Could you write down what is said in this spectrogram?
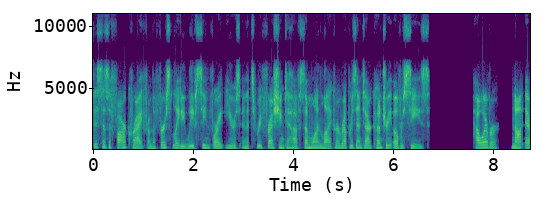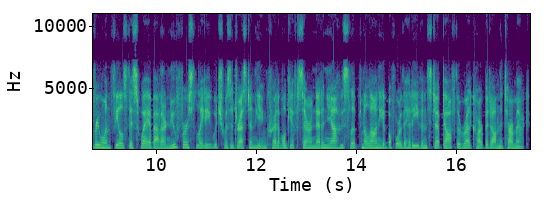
This is a far cry from the First Lady we've seen for eight years and it's refreshing to have someone like her represent our country overseas. However, not everyone feels this way about our new First Lady which was addressed in the incredible gift Sara Netanyahu slipped Melania before they had even stepped off the red carpet on the tarmac.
